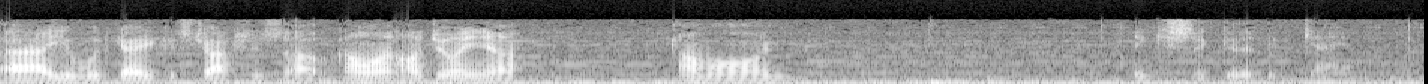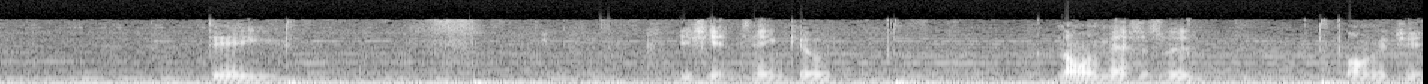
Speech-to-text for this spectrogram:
Uh, you would go to construction, so come on, I'll join ya. Come on. I think you're so good at the game. Dare you. You're just getting 10 killed. No one messes with Bonga Jr.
